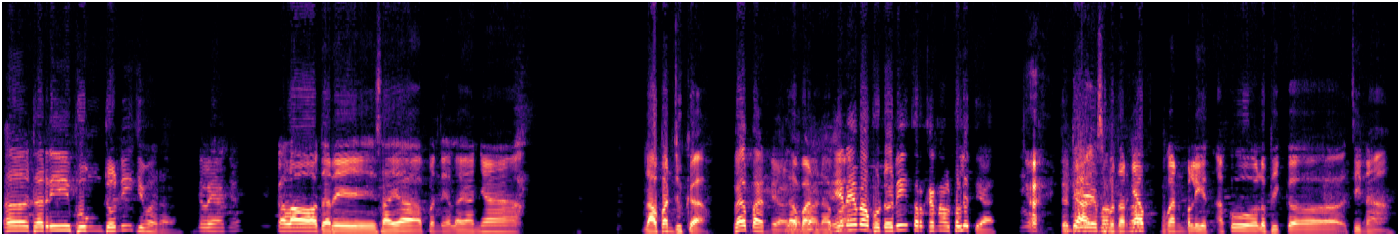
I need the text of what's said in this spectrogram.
eh, dari Bung Doni gimana nilainya? Kalau dari saya penilaiannya 8 juga. 8 ya. Delapan, 8. delapan. Ini emang Bung Doni terkenal pelit ya. Jadi Enggak, emang sebenarnya bukan pelit. Aku lebih ke Cina.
